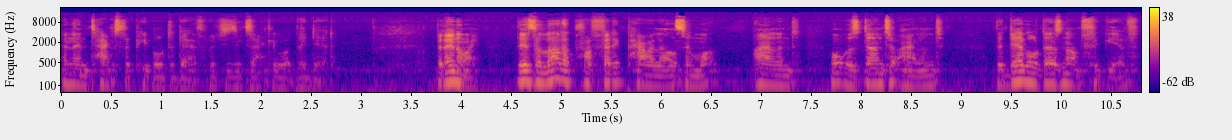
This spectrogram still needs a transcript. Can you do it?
and then tax the people to death, which is exactly what they did. But anyway, there's a lot of prophetic parallels in what Ireland, what was done to Ireland. The devil does not forgive,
